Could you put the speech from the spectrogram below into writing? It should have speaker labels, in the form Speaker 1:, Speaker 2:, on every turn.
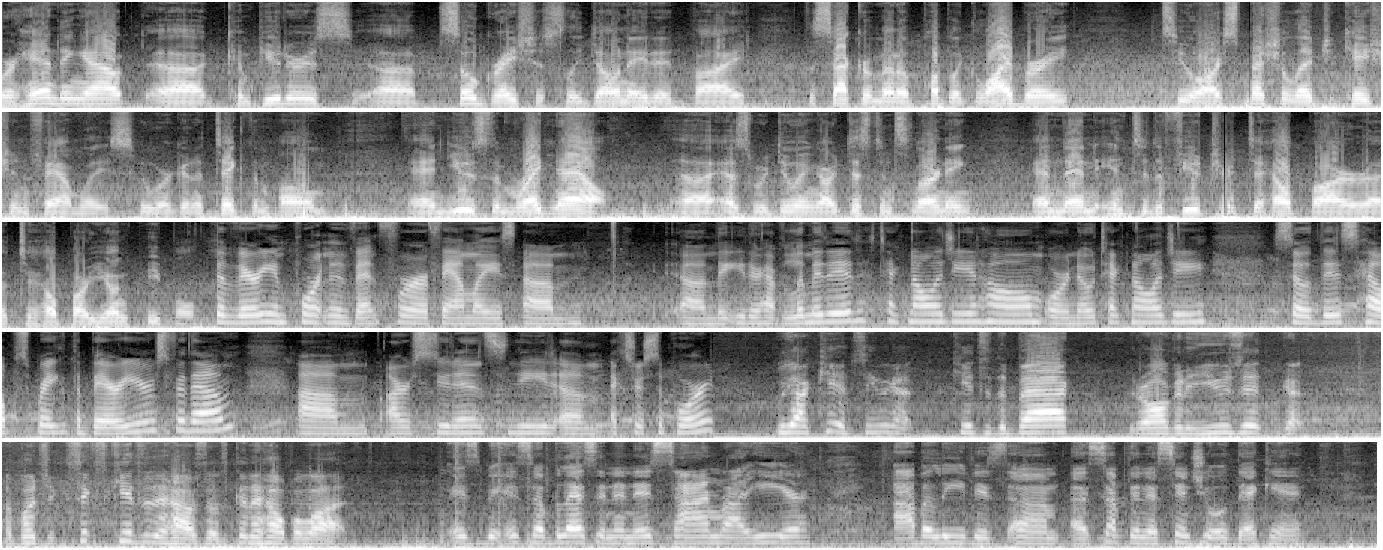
Speaker 1: We're handing out uh, computers uh, so graciously donated by the Sacramento Public Library to our special education families who are going to take them home and use them right now uh, as we're doing our distance learning and then into the future to help our uh, to help our young people.
Speaker 2: It's a very important event for our families. Um, um, they either have limited technology at home or no technology, so this helps break the barriers for them. Um, our students need um, extra support.
Speaker 3: We got kids. See, we got kids at the back. They're all going to use it. We got a bunch of six kids in the house, so it's going to help a lot.
Speaker 4: It's it's a blessing in this time right here. I believe it's um, uh, something essential that can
